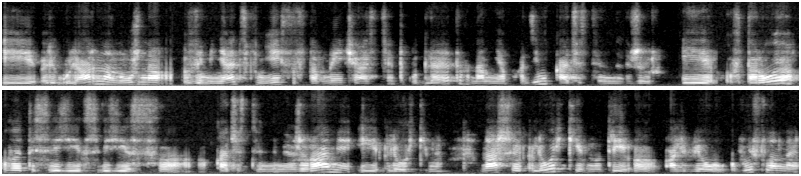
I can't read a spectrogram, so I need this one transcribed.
И регулярно нужно заменять в ней составные части. Так вот, для этого нам необходим качественный жир. И второе в этой связи, в связи с э, качественными жирами и легкими. Наши легкие внутри э, альвеол высланы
